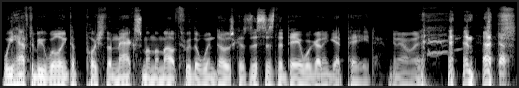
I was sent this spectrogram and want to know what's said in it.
we have to be willing to push the maximum amount through the windows because this is the day we're going to get paid, you know, and that's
